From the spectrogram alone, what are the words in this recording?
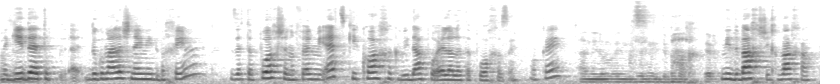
נגיד, דוגמה לשני נדבכים, זה תפוח שנופל מעץ כי כוח הכבידה פועל על התפוח הזה, אוקיי? אני לא מבין מה זה נדבך. נדבך, שכבה אחת.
